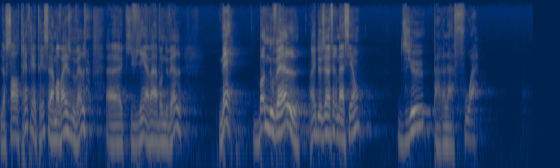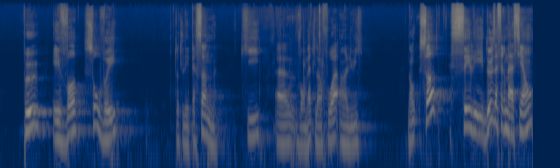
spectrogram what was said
le sort très, très triste, c'est la mauvaise nouvelle euh, qui vient avant la bonne nouvelle. Mais, bonne nouvelle, hein, deuxième affirmation, Dieu, par la foi, peut et va sauver toutes les personnes qui euh, vont mettre leur foi en lui. Donc ça, c'est les deux affirmations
